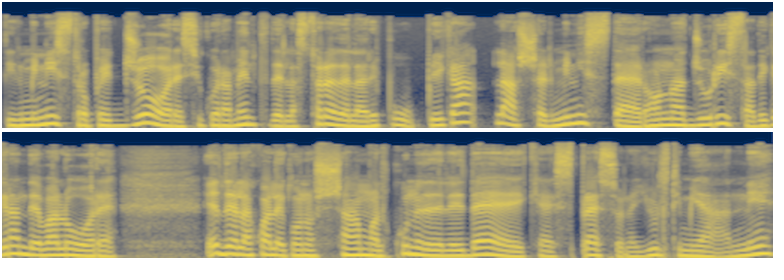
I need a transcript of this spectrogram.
Il ministro peggiore sicuramente della storia della Repubblica lascia il ministero a una giurista di grande valore e della quale conosciamo alcune delle idee che ha espresso negli ultimi anni.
